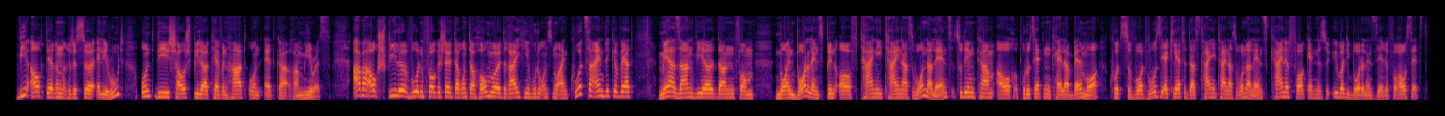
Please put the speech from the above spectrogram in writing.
wie auch deren Regisseur Ellie Root und die Schauspieler Kevin Hart und Edgar Ramirez. Aber auch Spiele wurden vorgestellt, darunter Homeworld 3. Hier wurde uns nur ein kurzer Einblick gewährt. Mehr sahen wir dann vom neuen Borderlands-Spin-Off Tiny Tinas Wonderlands. Zudem kam auch Produzentin Kayla Belmore kurz zu Wort, wo sie erklärte, dass Tiny Tinas Wonderlands keine Vorkenntnisse über die Borderlands-Serie voraussetzt.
